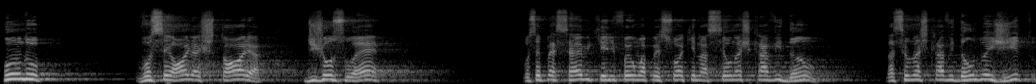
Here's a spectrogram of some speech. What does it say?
Quando você olha a história de Josué, você percebe que ele foi uma pessoa que nasceu na escravidão, nasceu na escravidão do Egito.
